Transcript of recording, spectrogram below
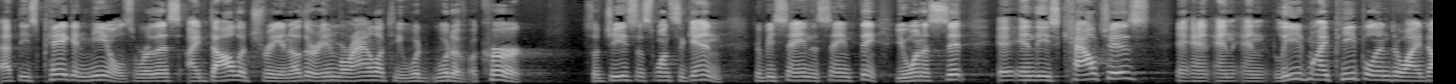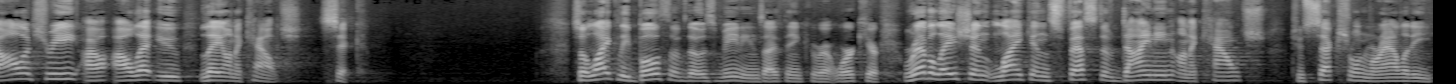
at these pagan meals where this idolatry and other immorality would, would have occurred. So Jesus once again could be saying the same thing. You want to sit in these couches and, and, and lead my people into idolatry? I'll, I'll let you lay on a couch sick. So, likely both of those meanings, I think, are at work here. Revelation likens festive dining on a couch to sexual morality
